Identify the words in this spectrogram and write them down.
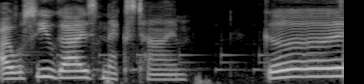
I will see you guys next time. Goodbye.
